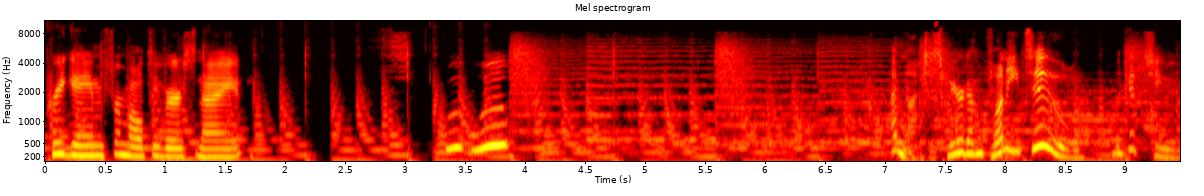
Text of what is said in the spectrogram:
Pregame for multiverse night. Whoop whoop. I'm not just weird, I'm funny too. Look at you.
